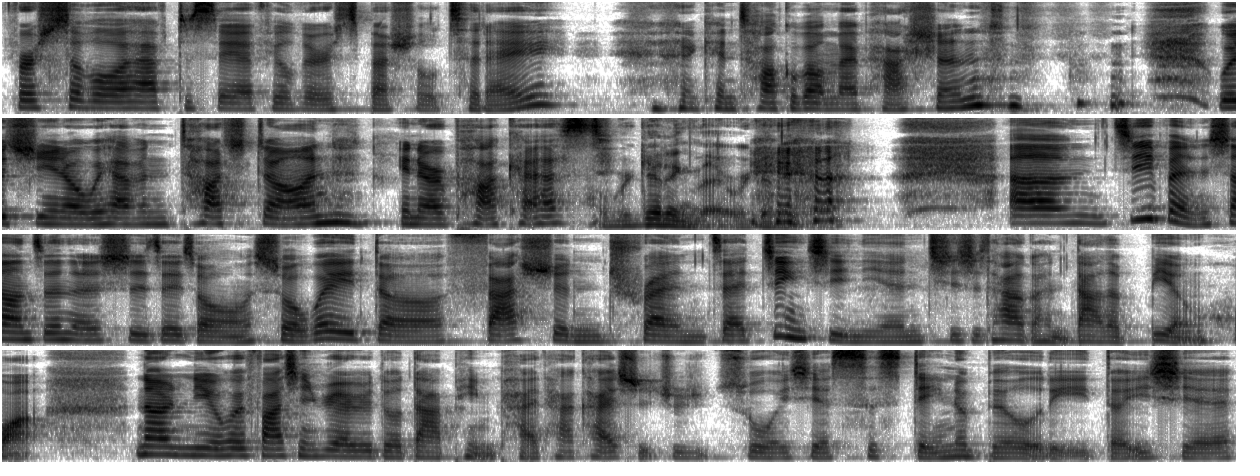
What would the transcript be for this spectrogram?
First of all, I have to say I feel very special today. I can talk about my passion, which, you know, we haven't touched on in our podcast. We're getting there. We're getting there. 嗯，基本上真的是这种所谓的 fashion trend，在近几年其实它有个很大的变化。那你也会发现，越来越多大品牌它开始就是做一些 sustainability 的一些，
